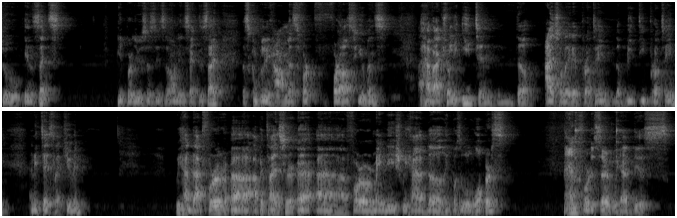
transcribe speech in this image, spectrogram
to insects. It produces its own insecticide that's completely harmless for for us humans. I have actually eaten the isolated protein, the BT protein, and it tastes like cumin. We had that for uh, appetizer. Uh, uh, for our main dish, we had the Impossible Whoppers, and for dessert, we had this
